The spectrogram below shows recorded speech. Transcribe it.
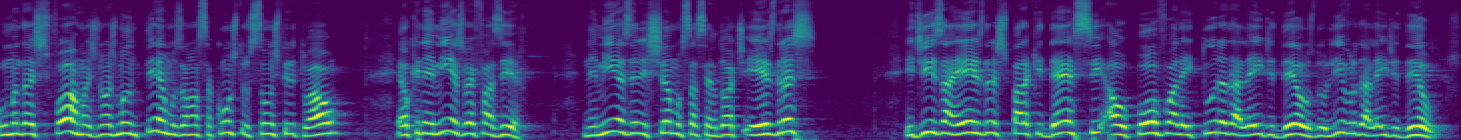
Uma das formas de nós mantermos a nossa construção espiritual é o que Neemias vai fazer. Neemias ele chama o sacerdote Esdras e diz a Esdras para que desse ao povo a leitura da lei de Deus, do livro da lei de Deus.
